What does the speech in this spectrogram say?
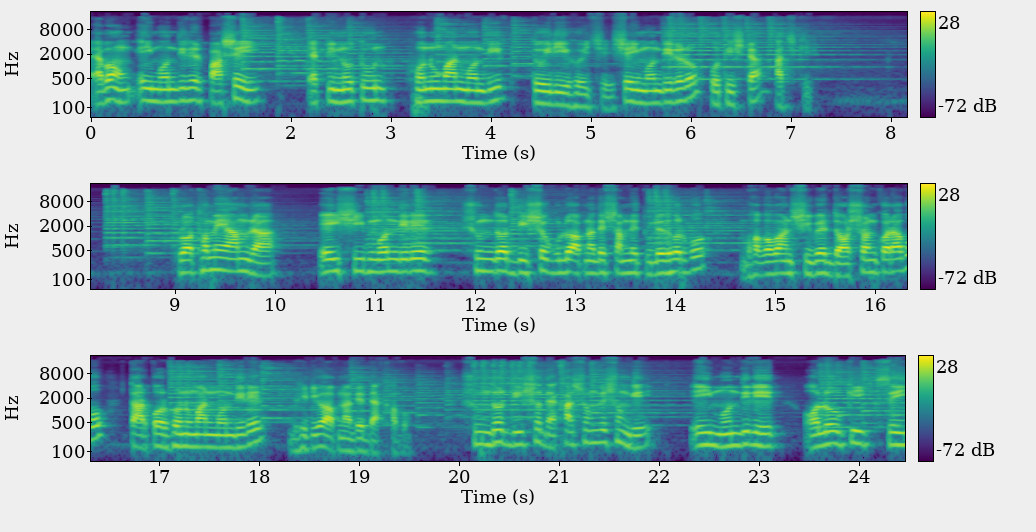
এবং এই মন্দিরের পাশেই একটি নতুন হনুমান মন্দির তৈরি হয়েছে। সেই মন্দিরেরও প্রতিষ্ঠা আজকে। প্রথমে আমরা এই শিব মন্দিরের সুন্দর দৃশ্যগুলো আপনাদের সামনে তুলে ধরব। ভগবান শিবের দর্শন করাবো, তারপর হনুমান মন্দিরের ভিডিও আপনাদের দেখাবো। সুন্দর দৃশ্য দেখার সঙ্গে সঙ্গে এই মন্দিরের অলৌকিক সেই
